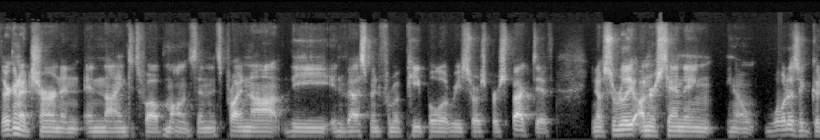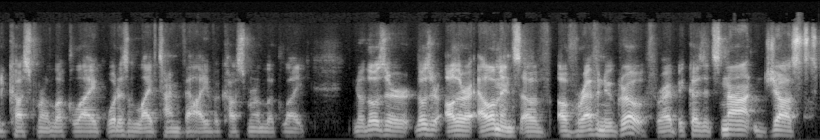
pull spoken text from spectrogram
they're going to churn in, in nine to twelve months, and it's probably not the investment from a people or resource perspective. You know so really understanding you know what does a good customer look like? What does a lifetime value of a customer look like? You know those are those are other elements of of revenue growth right? Because it's not just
